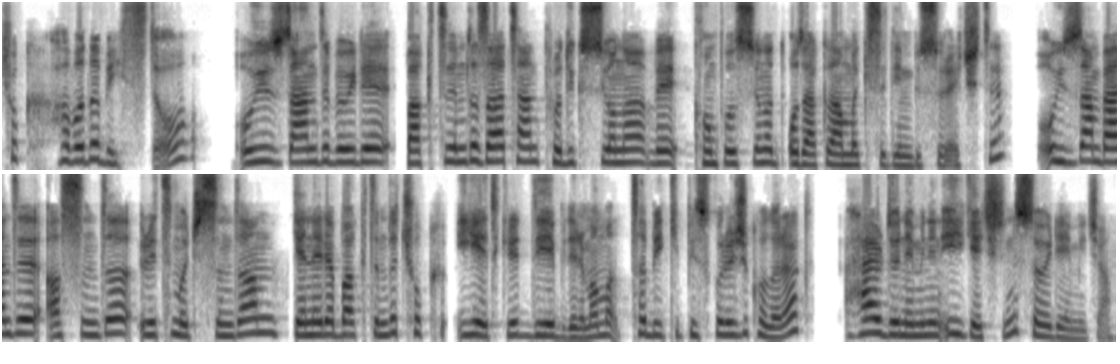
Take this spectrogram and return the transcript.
çok havada bir histi o. O yüzden de böyle baktığımda zaten prodüksiyona ve kompozisyona odaklanmak istediğim bir süreçti. O yüzden ben de aslında üretim açısından genele baktığımda çok iyi etkiledi diyebilirim ama tabii ki psikolojik olarak her döneminin iyi geçtiğini söyleyemeyeceğim.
